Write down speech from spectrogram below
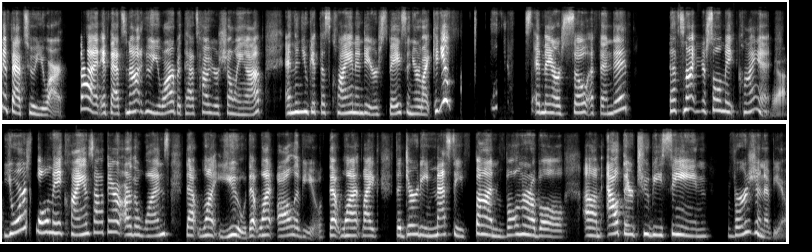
if that's who you are. But if that's not who you are, but that's how you're showing up, and then you get this client into your space and you're like, can you and they are so offended, that's not your soulmate client. Yeah. Your soulmate clients out there are the ones that want you, that want all of you, that want like the dirty, messy, fun, vulnerable, um, out there to be seen version of you.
